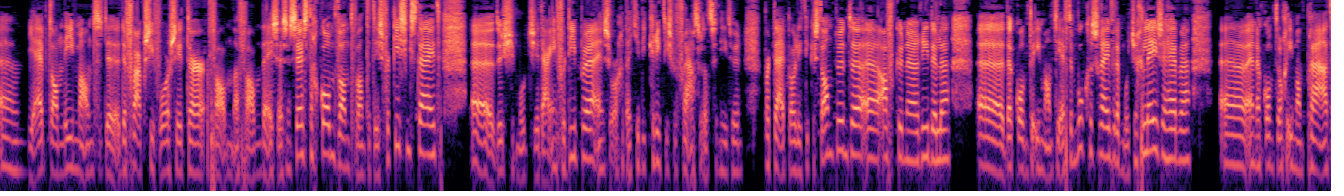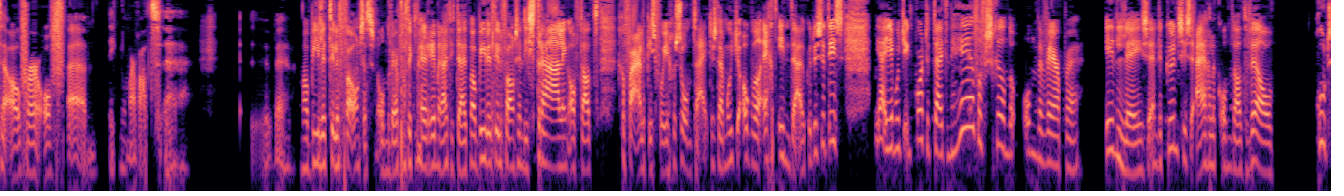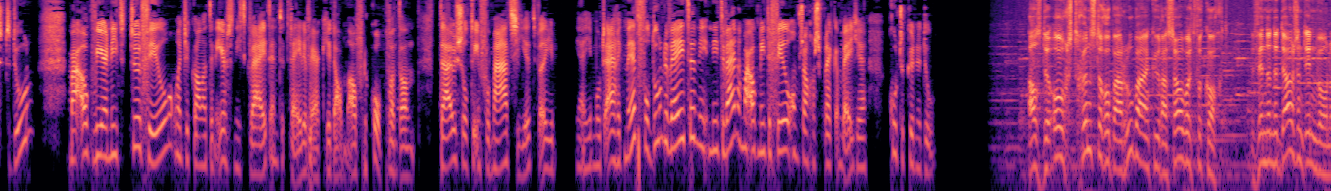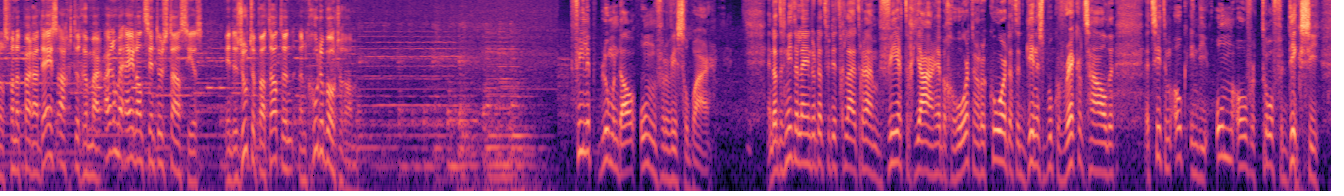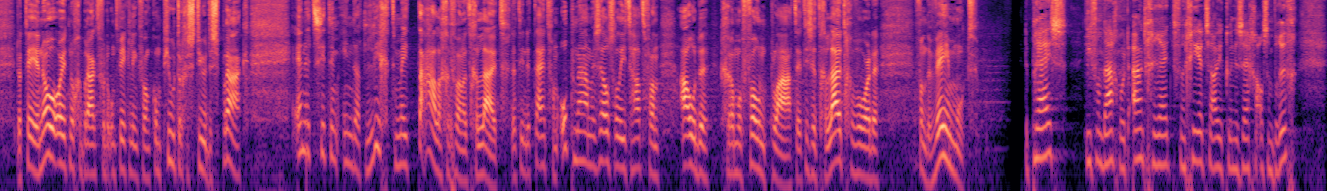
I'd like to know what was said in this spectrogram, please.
Um, je hebt dan iemand, de, de fractievoorzitter van, van D66 komt, want, want het is verkiezingstijd. Uh, dus je moet je daarin verdiepen en zorgen dat je die kritisch bevraagt, zodat ze niet hun partijpolitieke standpunten uh, af kunnen riedelen. Uh, dan komt er iemand die heeft een boek geschreven, dat moet je gelezen hebben. en dan komt er nog iemand praten over of, ik noem maar wat, mobiele telefoons, dat is een onderwerp wat ik me herinner uit die tijd, mobiele telefoons en die straling, of dat gevaarlijk is voor je gezondheid. Dus daar moet je ook wel echt induiken. Dus het is, ja, je moet je in korte tijd in heel veel verschillende onderwerpen inlezen. En de kunst is eigenlijk om dat wel goed te doen, maar ook weer niet te veel, want je kan het ten eerste niet kwijt en ten tweede werk je dan over de kop, want dan duizelt de informatie je, terwijl je ja, je moet eigenlijk net voldoende weten, niet, niet te weinig, maar ook niet te veel om zo'n gesprek een beetje goed te kunnen doen. Als de oogst gunstig op Aruba en Curaçao wordt verkocht, vinden de duizend inwoners van het paradijsachtige maar arme eiland Sint Eustatius in de zoete patatten een goede boterham. Philip Bloemendal onverwisselbaar. En dat is niet alleen doordat we dit geluid ruim 40 jaar hebben gehoord, een record dat het Guinness Book of Records haalde. Het zit hem ook in die onovertroffen dictie. Door TNO ooit nog gebruikt voor de ontwikkeling van computergestuurde spraak. En het zit hem in dat licht metalige van het geluid. Dat in de tijd van opname zelfs al iets had van oude grammofoonplaten. Het is het geluid geworden van de weemoed. De prijs die vandaag wordt uitgereikt fungeert, zou je kunnen zeggen, als een brug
